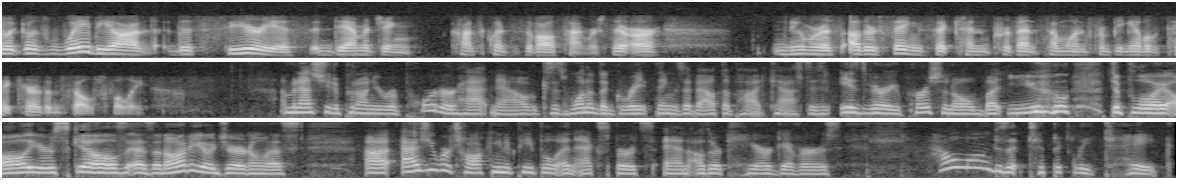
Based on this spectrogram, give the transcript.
So it goes way beyond the serious and damaging consequences of Alzheimer's. There are numerous other things that can prevent someone from being able to take care of themselves fully. I'm going to ask you to put on your reporter hat now because one of the great things about the podcast is it is very personal, but you deploy all your skills as an audio journalist. Uh, as you were talking to people and experts and other caregivers, how long does it typically take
